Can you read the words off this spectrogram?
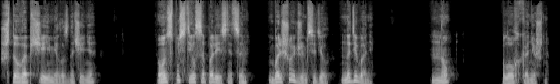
что вообще имело значение? Он спустился по лестнице. Большой Джим сидел на диване. Ну? Плохо, конечно.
